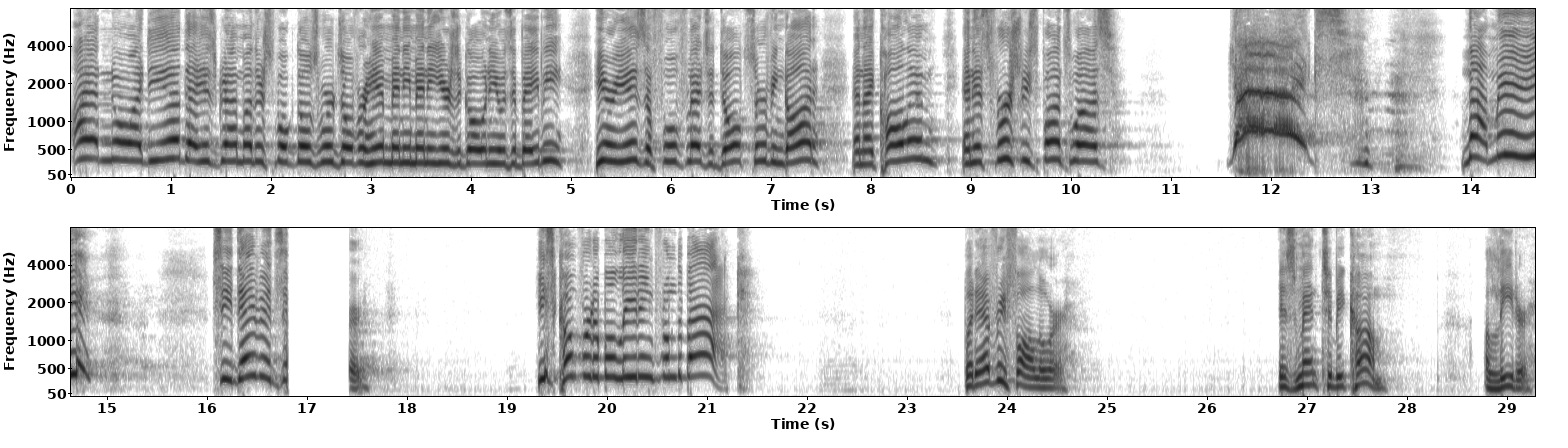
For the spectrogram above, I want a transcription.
I had no idea that his grandmother spoke those words over him many, many years ago when he was a baby. Here he is, a full fledged adult serving God, and I call him, and his first response was, Yikes! Not me! See, David's He's comfortable leading from the back. But every follower is meant to become a leader.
